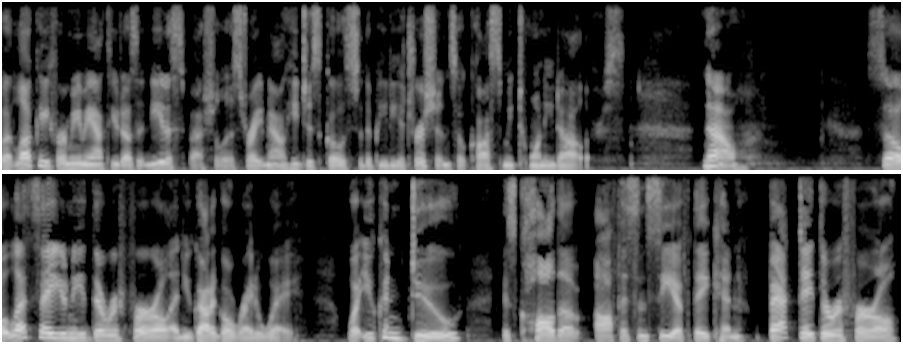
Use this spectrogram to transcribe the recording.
But lucky for me, Matthew doesn't need a specialist right now. He just goes to the pediatrician, so it costs me $20. Now, so let's say you need the referral and you got to go right away. What you can do is call the office and see if they can backdate the referral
